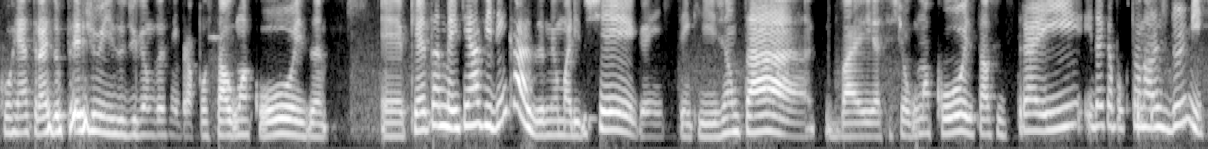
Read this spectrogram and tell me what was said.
correr atrás do prejuízo, digamos assim, para postar alguma coisa. É, porque também tem a vida em casa. Meu marido chega, a gente tem que jantar, vai assistir alguma coisa tal, se distrair, e daqui a pouco tá na hora de dormir.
